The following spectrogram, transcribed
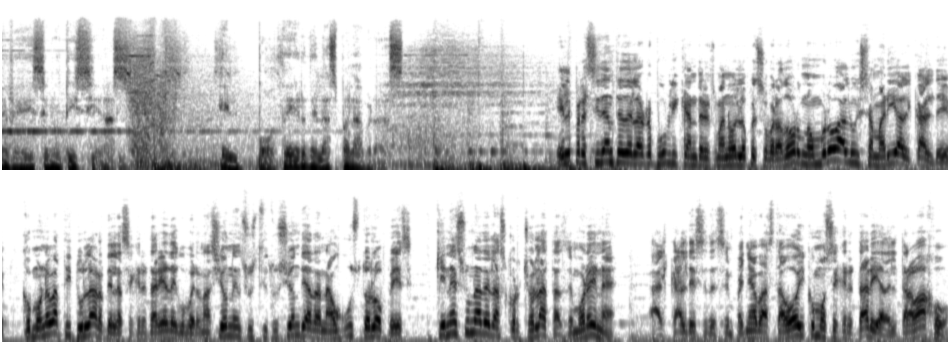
MBS Noticias. El poder de las palabras. El presidente de la República, Andrés Manuel López Obrador, nombró a Luisa María Alcalde como nueva titular de la Secretaría de Gobernación en sustitución de Adán Augusto López, quien es una de las corcholatas de Morena. Alcalde se desempeñaba hasta hoy como secretaria del Trabajo.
